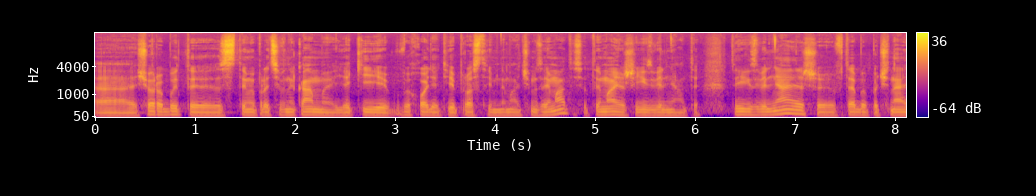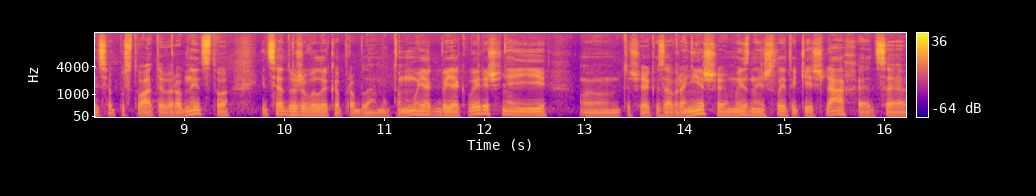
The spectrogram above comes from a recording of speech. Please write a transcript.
Е, Що робити з тими працівниками, які виходять і просто їм нема чим займатися, ти маєш їх звільняти. Ти їх звільняєш, е, в тебе починається пустувати виробництво, і це дуже велика проблема. Тому, якби як вирішення її, те, що я казав раніше, ми знайшли такий шлях е, це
